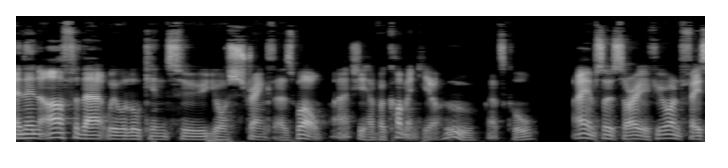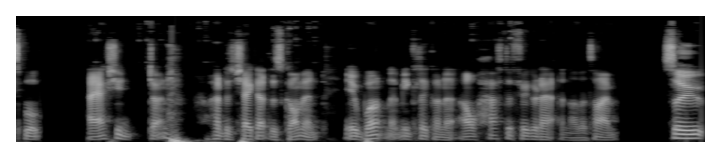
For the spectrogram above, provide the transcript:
And then after that, we will look into your strength as well. I actually have a comment here. Ooh, that's cool. I am so sorry. If you're on Facebook, I actually don't know how to check out this comment. It won't let me click on it. I'll have to figure it out another time. So,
